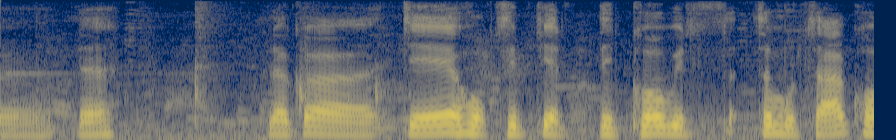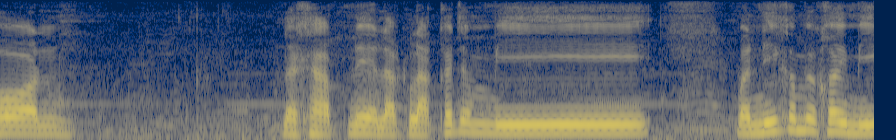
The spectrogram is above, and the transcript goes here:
อนะแล้วก็เจ67 ติดโควิด สมุทรสาครนะครับเนี่ยหลักๆก็จะมีวันนี้ก็ไม่ค่อยมี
